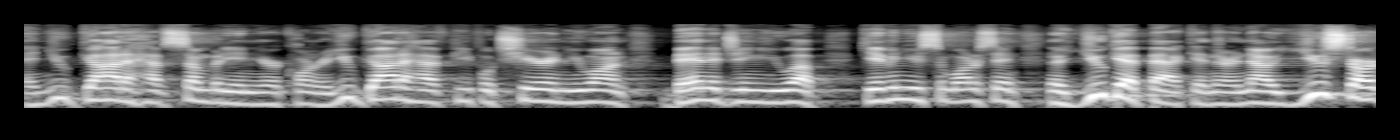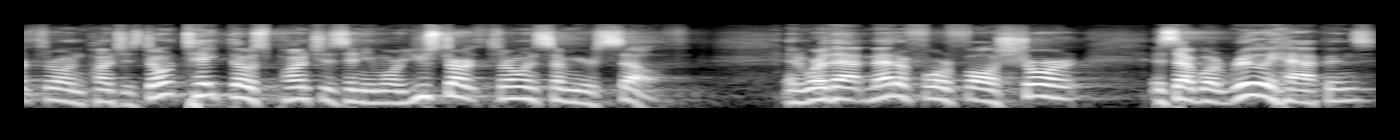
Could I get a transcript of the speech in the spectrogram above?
and you got to have somebody in your corner. You got to have people cheering you on, bandaging you up, giving you some water, saying, No, you get back in there. And now you start throwing punches. Don't take those punches anymore. You start throwing some yourself. And where that metaphor falls short is that what really happens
